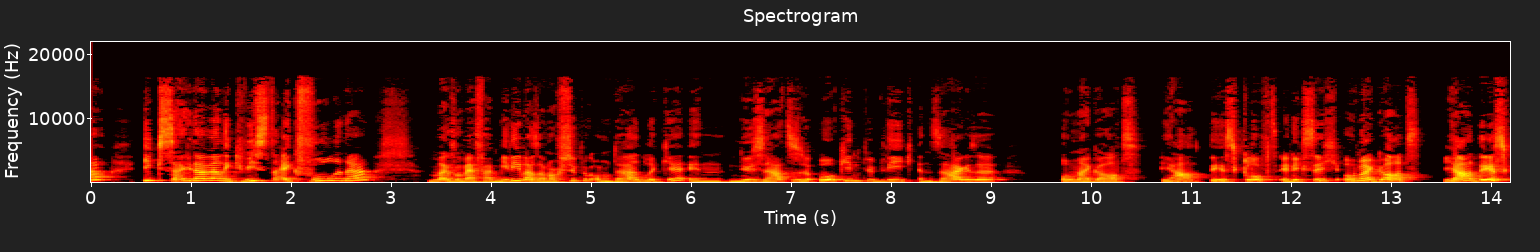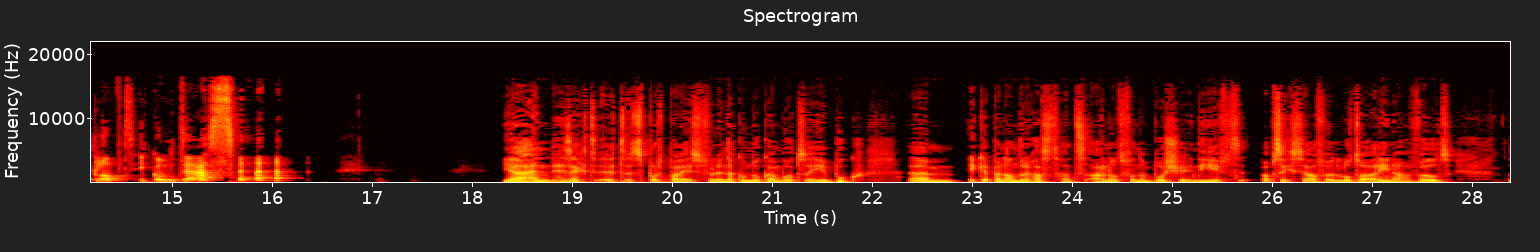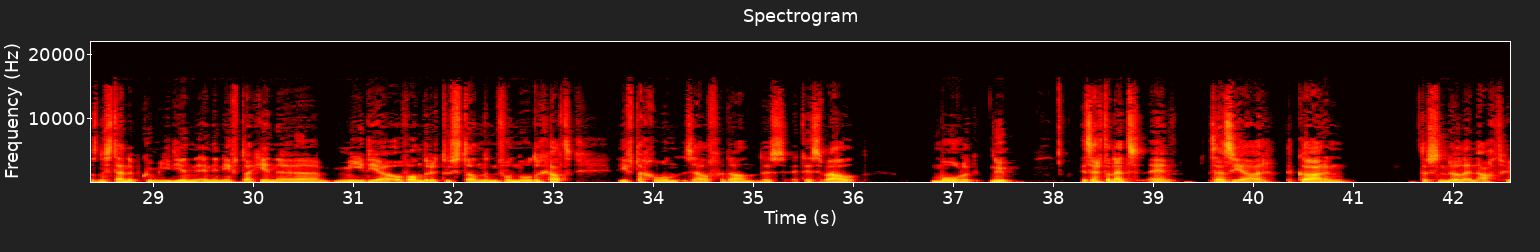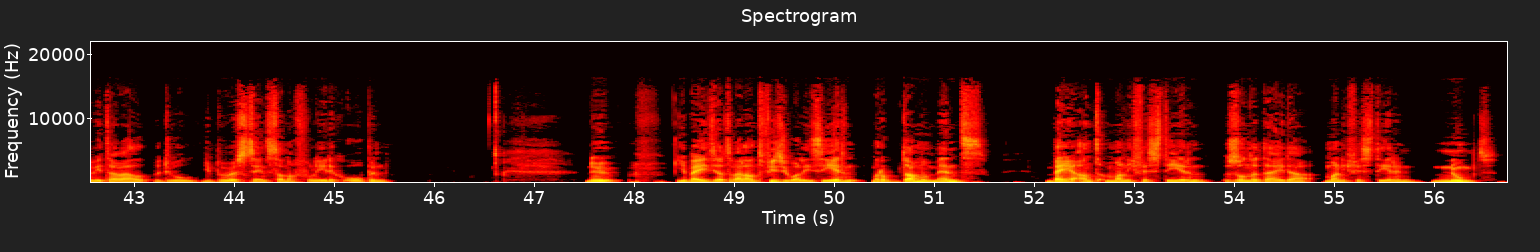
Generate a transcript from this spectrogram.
Ik zag dat wel, ik wist dat, ik voelde dat. Maar voor mijn familie was dat nog super onduidelijk. Hè? En nu zaten ze ook in het publiek en zagen ze: Oh my god, ja, deze klopt. En ik zeg: Oh my god, ja, deze klopt. Ik kom thuis. Ja, en je zegt het, sportpaleis vullen, dat komt ook aan bod in je boek. Ehm, ik heb een andere gast gehad, Arnold van den Bosje, en die heeft op zichzelf een Lotto-arena gevuld. Dat is een stand-up comedian en die heeft daar geen eh, media of andere toestanden voor nodig gehad. Die heeft dat gewoon zelf gedaan. Dus het is wel mogelijk. Nu, je zegt dat net, hè, zes jaar, de Karen, tussen 0 en 8, je weet dat wel. Ik bedoel, je bewustzijn staat nog volledig open. Nu, je bent dat wel aan het visualiseren, maar op dat moment ben je aan het manifesteren zonder dat je dat manifesteren noemt.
